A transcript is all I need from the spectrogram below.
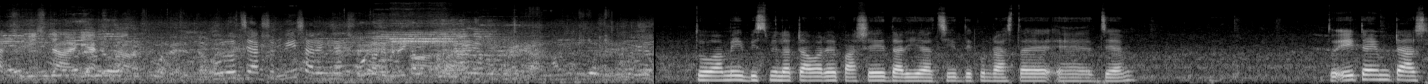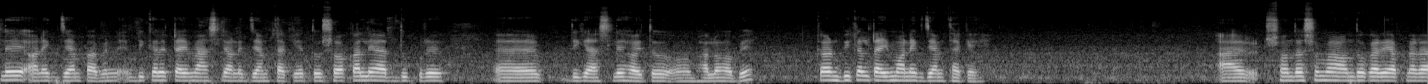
একশো বিশ টাকা একশো ওগুলো হচ্ছে একশো বিশ আর এগুলো একশো তো আমি বিসমিল্লা টাওয়ারের পাশে দাঁড়িয়ে আছি। দেখুন রাস্তায় জ্যাম। তো এই টাইমটা আসলে অনেক জ্যাম পাবেন। বিকালের টাইমে আসলে অনেক জ্যাম থাকে। তো সকালে আর দুপুরে দিকে আসলে হয়তো ভালো হবে। কারণ বিকাল টাইমে অনেক জ্যাম থাকে। আর সন্ধ্যার সময় অন্ধকারে আপনারা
